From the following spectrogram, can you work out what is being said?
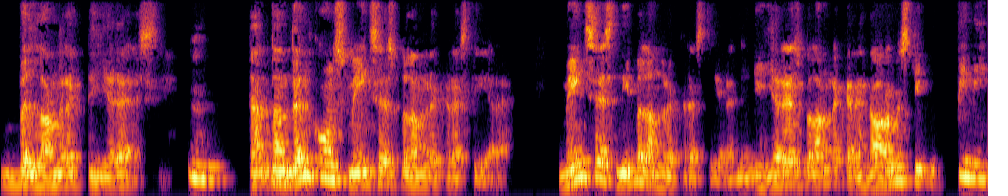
belangrik die Here is nie. Mm. Dan dan dink ons mense is belangriker as die Here. Mense is nie belangriker as die Here nie. Die Here is belangriker en daarom is die opinie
